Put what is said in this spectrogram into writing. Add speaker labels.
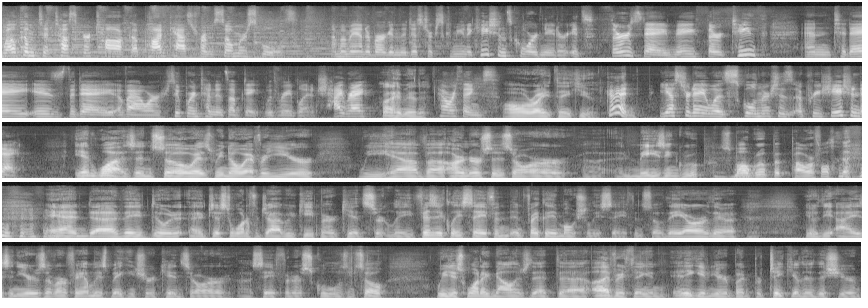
Speaker 1: Welcome to Tusker Talk, a podcast from Somers Schools. I'm Amanda Bergen, the district's communications coordinator. It's Thursday, May 13th, and today is the day of our superintendent's update with Ray Blanch. Hi, Ray.
Speaker 2: Hi, Amanda.
Speaker 1: How are things?
Speaker 2: All right, thank you.
Speaker 1: Good. Yesterday was School Nurses Appreciation Day.
Speaker 2: It was, and so as we know every year, we have uh, our nurses are uh, an amazing group, small group but powerful, and uh, they do just a wonderful job of keeping our kids certainly physically safe and, and, frankly emotionally safe. And so they are the, you know, the eyes and ears of our families, making sure kids are uh, safe in our schools. And so we just want to acknowledge that uh, everything in any given year, but in particular this year,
